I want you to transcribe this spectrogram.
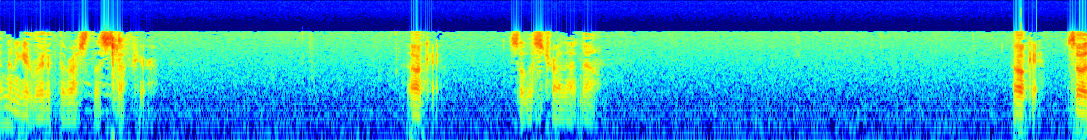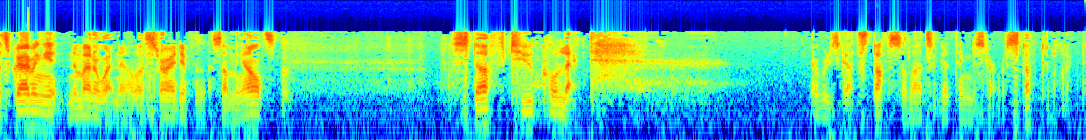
I'm going to get rid of the rest of the stuff here. Okay, so let's try that now. Okay, so it's grabbing it no matter what now. Let's try different, something else. Stuff to collect. Everybody's got stuff, so that's a good thing to start with. Stuff to collect.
